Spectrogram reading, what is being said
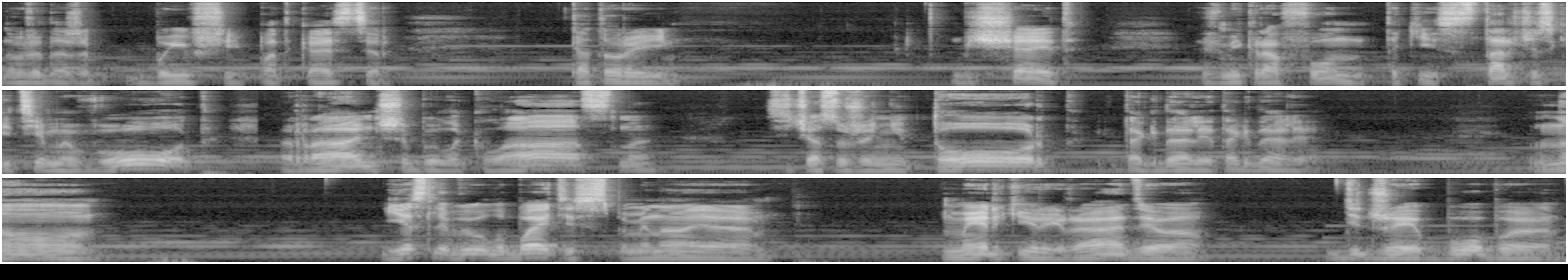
ну уже даже бывший подкастер, который вещает в микрофон такие старческие темы. Вот, раньше было классно, сейчас уже не торт и так далее, и так далее. Но если вы улыбаетесь, вспоминая Меркьюри, радио, диджея Боба,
